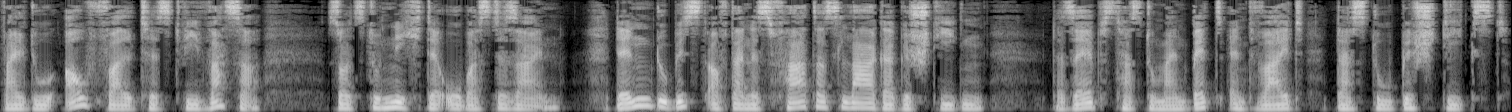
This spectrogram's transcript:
Weil du aufwaltest wie Wasser, sollst du nicht der Oberste sein, denn du bist auf deines Vaters Lager gestiegen, daselbst hast du mein Bett entweiht, das du bestiegst.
